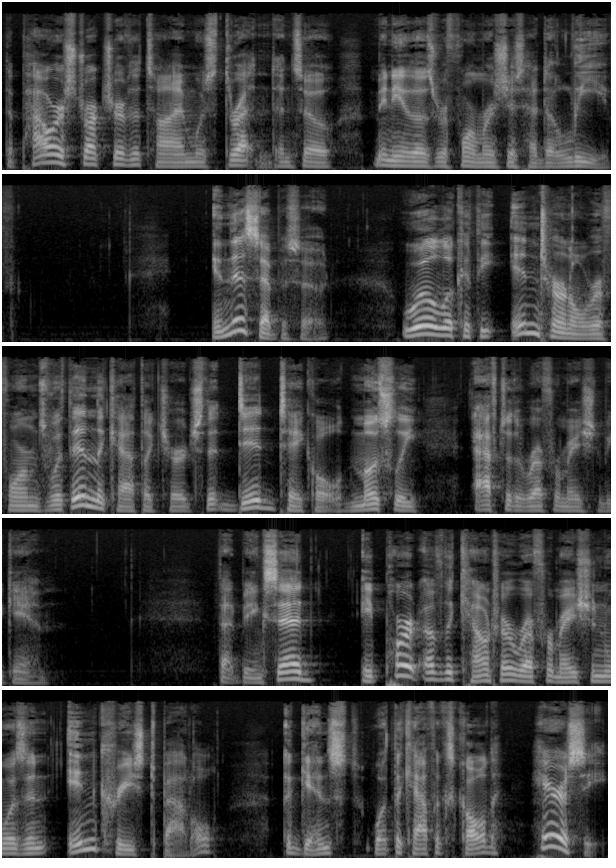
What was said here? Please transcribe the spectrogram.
the power structure of the time was threatened, and so many of those reformers just had to leave. In this episode, we'll look at the internal reforms within the Catholic Church that did take hold, mostly after the Reformation began. That being said, a part of the Counter Reformation was an increased battle against what the Catholics called heresy,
